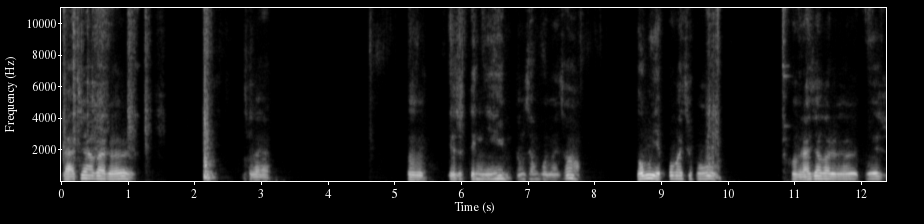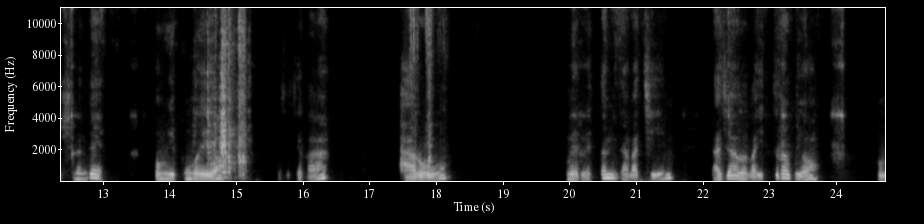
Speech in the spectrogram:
라지아가를 제가 그 여주땡님 영상 보면서 너무 예뻐가지고 그 라자가를 보여주시는데 너무 예쁜 거예요. 그래서 제가 바로 구매를 했답니다. 마침 라지아가가 있더라고요. 그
